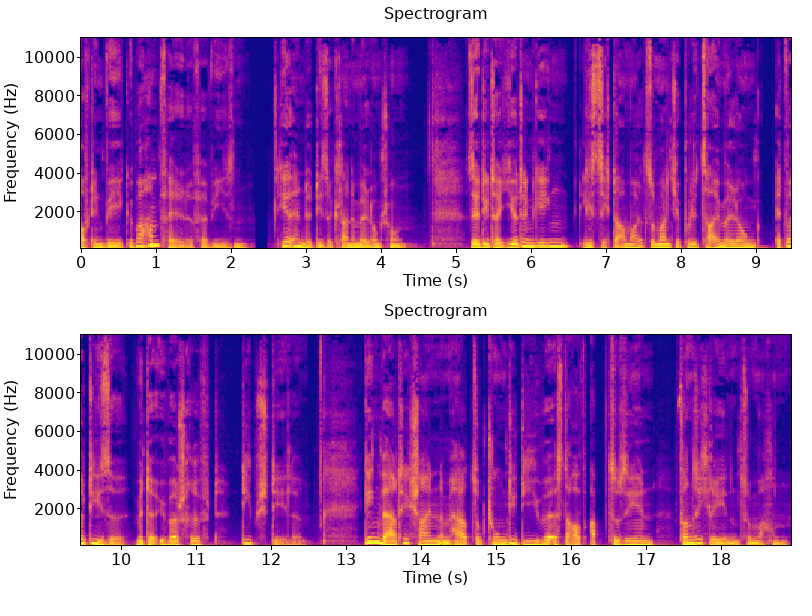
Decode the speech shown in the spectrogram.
auf den Weg über Hamfelde verwiesen. Hier endet diese kleine Meldung schon. Sehr detailliert hingegen liest sich damals so manche Polizeimeldung, etwa diese mit der Überschrift Diebstähle. Gegenwärtig scheinen im Herzogtum die Diebe es darauf abzusehen, von sich reden zu machen.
